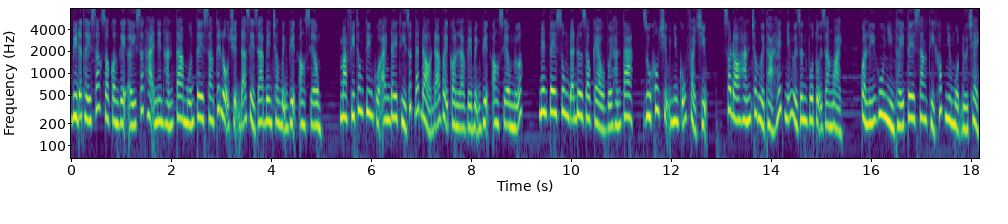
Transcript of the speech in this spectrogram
Vì đã thấy xác do con ghệ ấy sát hại nên hắn ta muốn Tê sang tiết lộ chuyện đã xảy ra bên trong bệnh viện Onseong. Mà phí thông tin của anh đây thì rất đắt đỏ đã vậy còn là về bệnh viện Onseong nữa. Nên Tê Sung đã đưa dao kèo với hắn ta, dù không chịu nhưng cũng phải chịu. Sau đó hắn cho người thả hết những người dân vô tội ra ngoài. Quản lý Gu nhìn thấy Tê Sang thì khóc như một đứa trẻ.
